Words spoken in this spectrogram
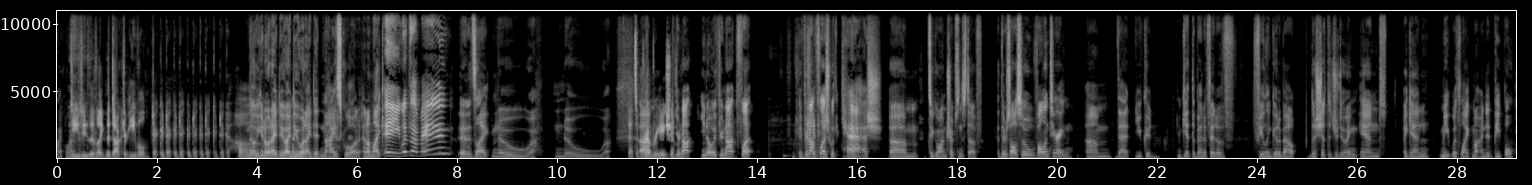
Like what? Do you do the like the Doctor Evil decka decka decka decka decka decka? no you know what I do? I do what I did in high school and, and I'm like hey what's up man and it's like no no that's Um, appropriation. if you're not, you know, if you're not if you're not flush with cash um, to go on trips and stuff, there's also volunteering um, that you could get the benefit of feeling good about the shit that you're doing, and again, meet with like-minded people,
